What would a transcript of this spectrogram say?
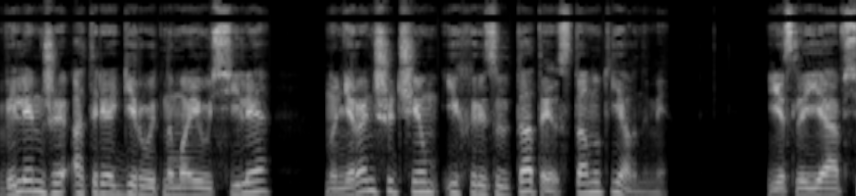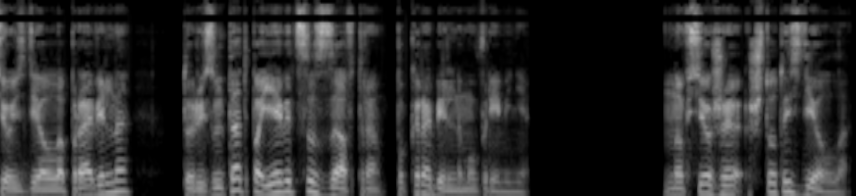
«Виленджи отреагирует на мои усилия, но не раньше, чем их результаты станут явными. Если я все сделала правильно, то результат появится завтра по корабельному времени». «Но все же, что ты сделала?»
